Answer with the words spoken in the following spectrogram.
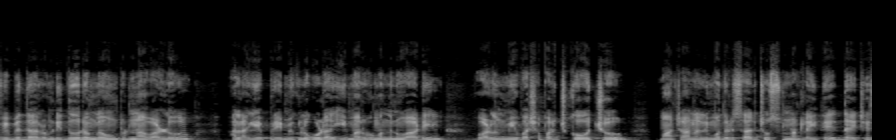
విభేదాలుండి దూరంగా ఉంటున్న వాళ్ళు అలాగే ప్రేమికులు కూడా ఈ మరుగుమందును వాడి వాళ్ళని మీ వశపరుచుకోవచ్చు. మా ఛానల్ని మొదటిసారి చూస్తున్నట్లయితే దయచేసి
